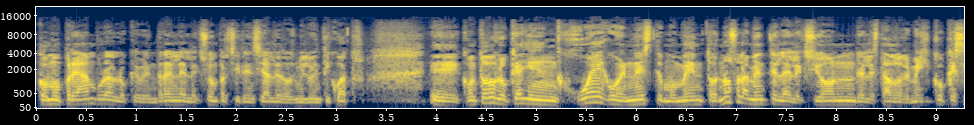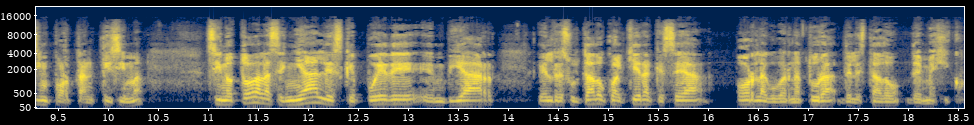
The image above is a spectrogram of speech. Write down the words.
como preámbulo a lo que vendrá en la elección presidencial de 2024. Eh, con todo lo que hay en juego en este momento, no solamente la elección del Estado de México, que es importantísima, sino todas las señales que puede enviar el resultado cualquiera que sea por la gubernatura del Estado de México.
